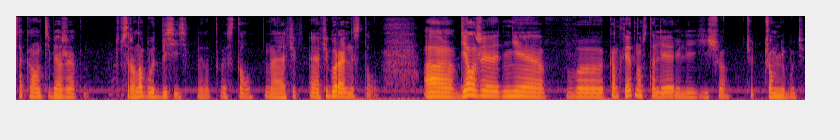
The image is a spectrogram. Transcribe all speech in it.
Так он тебя же все равно будет бесить, этот твой стол, э, фигуральный стол. А дело же не в конкретном столе или еще чем-нибудь,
